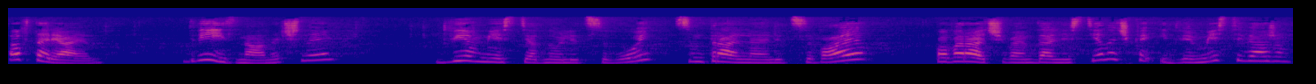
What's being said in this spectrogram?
Повторяем. 2 изнаночные, 2 вместе одной лицевой, центральная лицевая, Поворачиваем дальней стеночкой и 2 вместе вяжем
